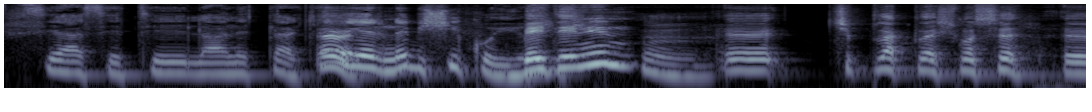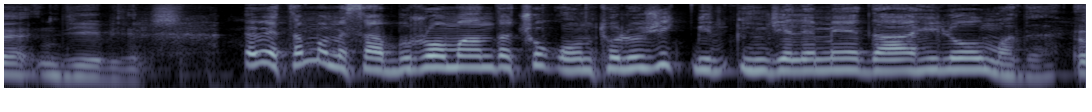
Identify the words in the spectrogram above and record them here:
siyaseti lanetlerken Evet. yerine bir şey koyuyor. Bedenin Hmm. e, çıplaklaşması e, diyebiliriz. Evet ama mesela bu romanda çok ontolojik bir incelemeye dahil olmadı. E,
